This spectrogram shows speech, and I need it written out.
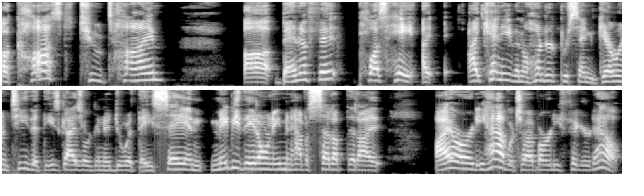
a cost to time uh, benefit. Plus, hey, I I can't even 100% guarantee that these guys are going to do what they say, and maybe they don't even have a setup that I I already have, which I've already figured out.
